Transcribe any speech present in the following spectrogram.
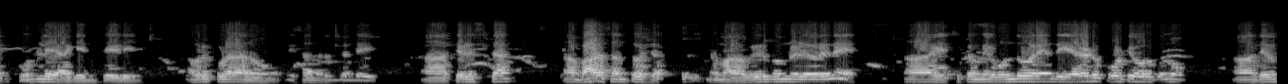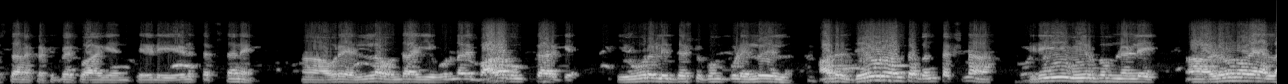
ಕೊಡ್ಲಿ ಹಾಗೆ ಅಂತೇಳಿ ಅವ್ರಿಗೆ ಕೂಡ ನಾನು ಈ ಸಂದರ್ಭದಲ್ಲಿ ಆ, ತಿಳಿಸ್ತಾ ಬಹಳ ಸಂತೋಷ. ನಮ್ಮ ಆ, ಹೆಚ್ಚು ಕಮ್ಮಿ ಒಂದೂವರೆಯಿಂದ ಎರಡು ಕೋಟಿವರೆಗೂ ದೇವಸ್ಥಾನ ಕಟ್ಟಬೇಕು ಹಾಗೆ ಅಂತೇಳಿ ಹೇಳಿದ ತಕ್ಷಣನೆ, ಆ, ಅವರೇ ಎಲ್ಲ ಒಂದಾಗಿ ಊರಿನಲ್ಲಿ ಬಹಳ ಗುಂಪುಗಾರಿಕೆ. ಈ ಊರಲ್ಲಿ ಇದ್ದಷ್ಟು ಗುಂಪುಗಳು ಎಲ್ಲೂ ಇಲ್ಲ. ಆದ್ರೆ ದೇವರು ಅಂತ ಬಂದ ತಕ್ಷಣ ಇಡೀ ವೀರಬೊಮ್ಮನಹಳ್ಳಿ ಆ, ಅಳುವನವರೇ ಅಲ್ಲ,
